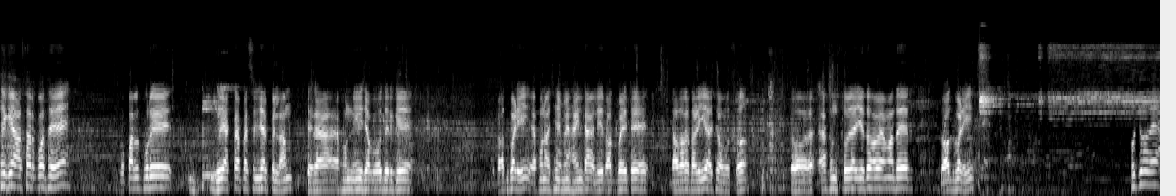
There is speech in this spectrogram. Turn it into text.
থেকে আসার পথে গোপালপুরে দুই একটা প্যাসেঞ্জার পেলাম। সেটা এখন নিয়ে যাব ওদেরকে রথবাড়ি এখন আছে আমি হাইনটাগালি রথবাড়িতে দাদারা দাঁড়িয়ে আছে অবশ্য। তো এখন সোজা যেতে হবে আমাদের রথবাড়ি। খুচরো দেন।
